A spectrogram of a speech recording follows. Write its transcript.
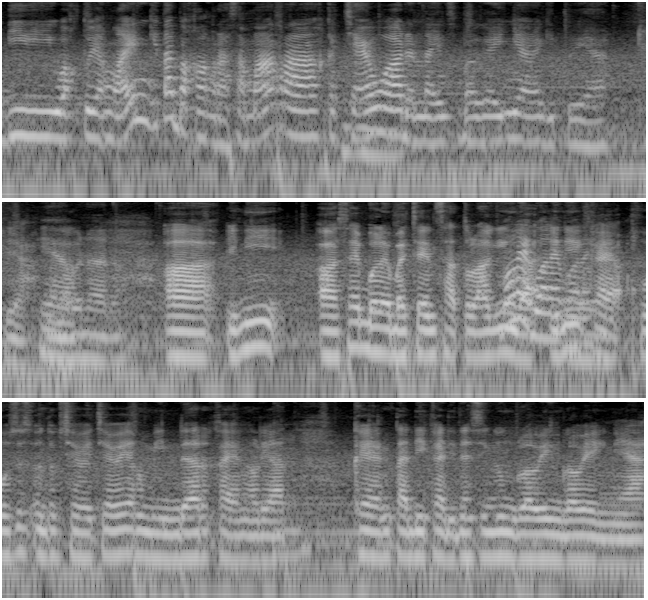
di waktu yang lain kita bakal ngerasa marah, kecewa dan lain sebagainya gitu ya. Iya, Iya benar. benar. Eh, ini eh, saya boleh bacain satu lagi Boleh, nggak? boleh, ini boleh. kayak khusus untuk cewek-cewek yang minder kayak ngelihat Mm. kayak yang tadi Kak Dina singgung glowing glowing nih ya.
